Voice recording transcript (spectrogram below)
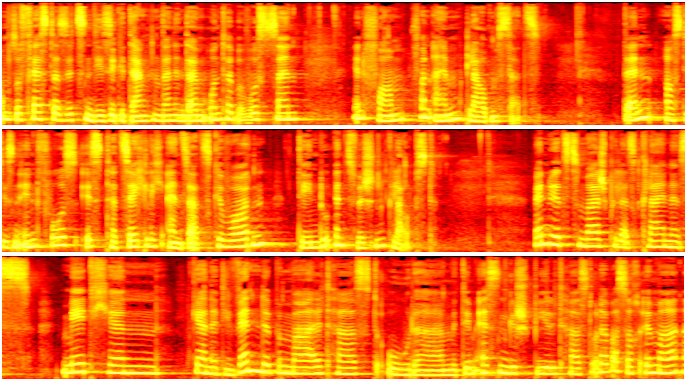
umso fester sitzen diese Gedanken dann in deinem Unterbewusstsein in Form von einem Glaubenssatz. Denn aus diesen Infos ist tatsächlich ein Satz geworden, den du inzwischen glaubst. Wenn du jetzt zum Beispiel als kleines Mädchen gerne die Wände bemalt hast oder mit dem Essen gespielt hast oder was auch immer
